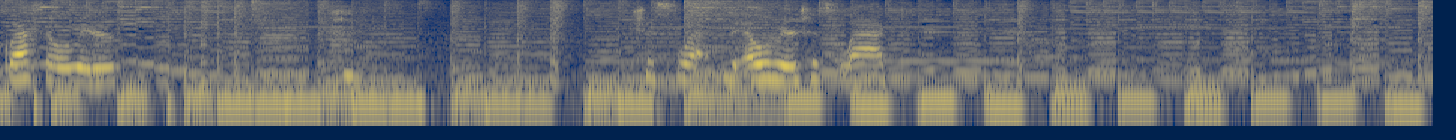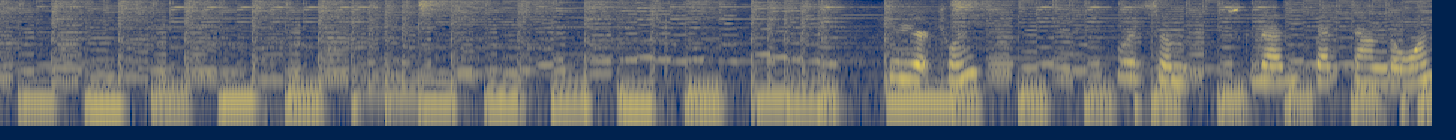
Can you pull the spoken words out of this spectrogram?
glass elevator. just lag. The elevator just lagged. Here you're at 20. We're at some skedaddle back down to 1.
